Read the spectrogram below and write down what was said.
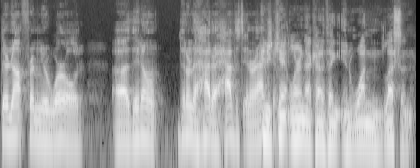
they're not from your world. Uh, they don't, they don't know how to have this interaction And you can't learn that kind of thing in one lesson.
